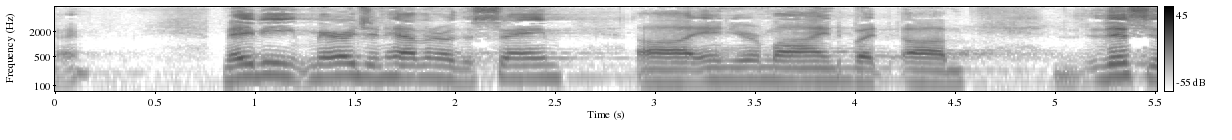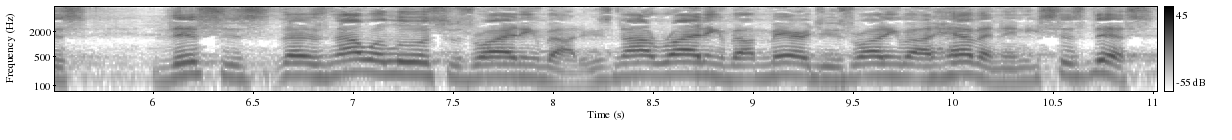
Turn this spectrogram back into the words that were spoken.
Okay? Maybe marriage and heaven are the same uh, in your mind, but um, this is. This is, that is not what Lewis was writing about. He was not writing about marriage, he was writing about heaven. And he says this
